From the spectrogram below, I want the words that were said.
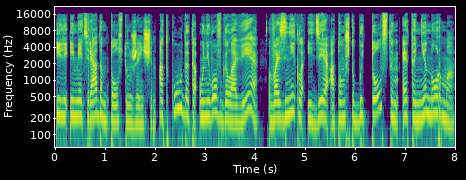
или иметь рядом толстую женщину. Откуда-то у него в голове возникла идея о том, что быть толстым – это не норма.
